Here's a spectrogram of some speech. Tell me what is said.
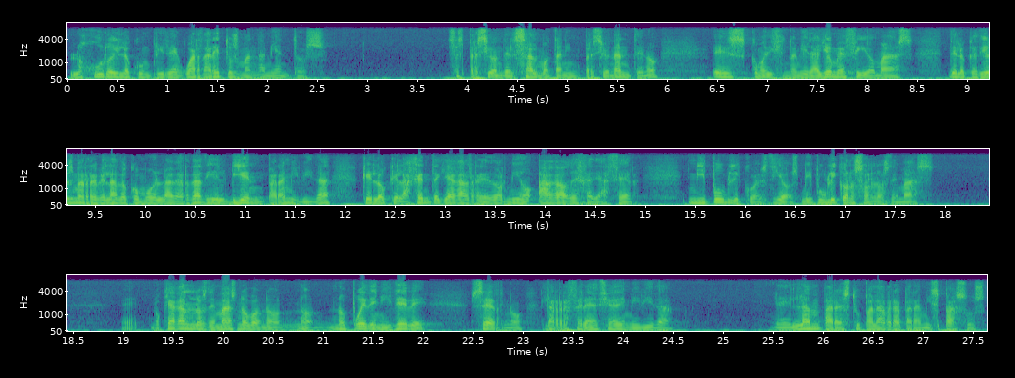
Lo juro y lo cumpliré, guardaré tus mandamientos esa expresión del Salmo tan impresionante, ¿no? Es como diciendo, mira, yo me fío más de lo que Dios me ha revelado como la verdad y el bien para mi vida que lo que la gente que haga alrededor mío haga o deje de hacer. Mi público es Dios, mi público no son los demás. Eh, lo que hagan los demás no, no, no, no, puede ni debe ser ¿no? la referencia de mi vida. Eh, lámpara es tu palabra para mis pasos,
